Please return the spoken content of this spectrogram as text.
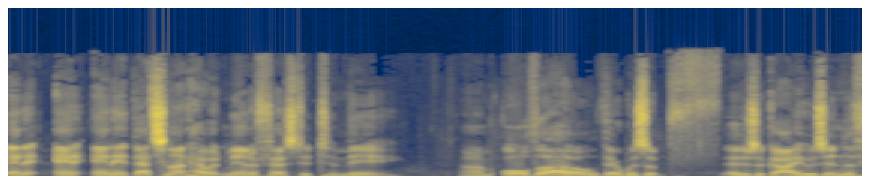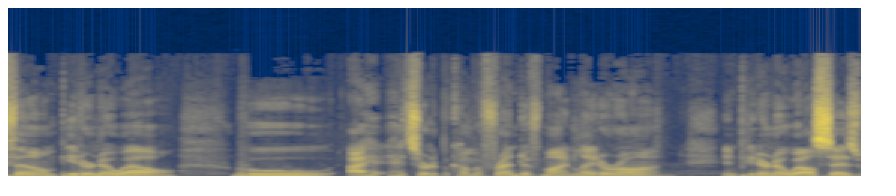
and it, and, and it, that's not how it manifested to me. Um, although there was a there's a guy who's in the film, Peter Noel, who I had sort of become a friend of mine later on. And Peter Noel says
